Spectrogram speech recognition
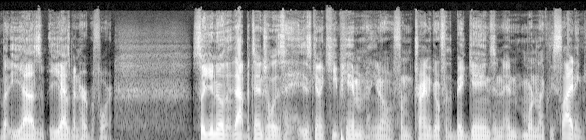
but he has, he has been hurt before. So you know that that potential is is going to keep him, you know, from trying to go for the big gains and, and more than likely sliding.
